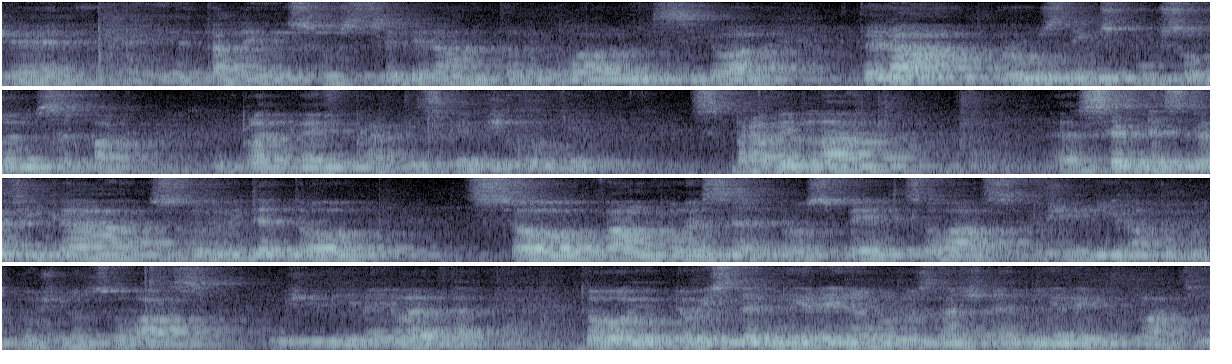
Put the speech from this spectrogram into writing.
že je tady soustředěná intelektuální síla, která různým způsobem se pak uplatňuje v praktickém životě. Z pravidla se dneska říká, studujte to, co vám ponese prospěch, co vás uživí a pokud možno, co vás uživí nejlépe. To do jisté míry nebo do značné míry platí.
